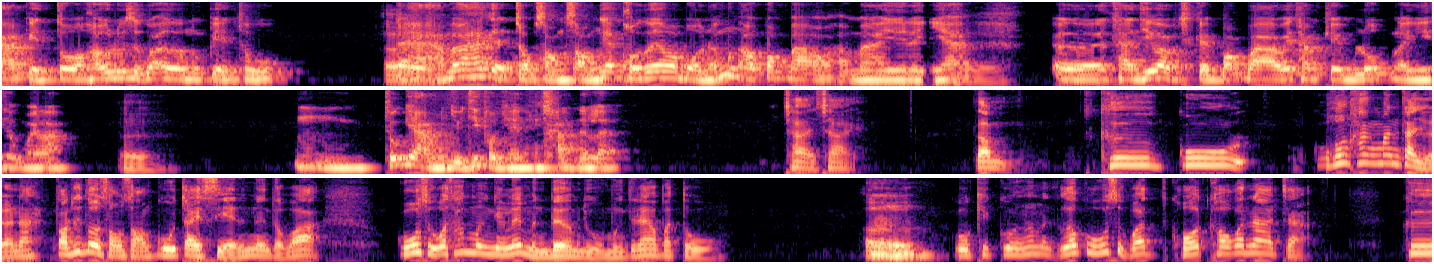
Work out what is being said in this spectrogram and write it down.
การเปลี่ยนตัวเขารู้สึกว่าเออมึงเปลี่ยนถูกเออแต่ถามว่าถ้าเกิดจบสองสองเนี่ยคนก็จะมาบ่นว่ามึงเอาป็อกบาออกทำไมอะไรเงี้ยเออเออแทนที่แบบเก็บป็อกบาไว้ทำเกมลุกอะไรอย่างงี้ถูกไหมล่ะเออ อืม ทุกอย่างมันอยู่ที่ผลการแข่งขันนั่นแหละ ใช่ใช่แต่คือกู กูค่อนข้างมั่นใจอยู่แล้วนะ ตอนที่โดนสองสองกูใจเสียนิดนึงแต่ว่า กูรู้สึกว่าถ้ามึงยังเล่นเหมือนเดิมอยู่ มึงจะได้ประตู เออ กูคิดกูว่ามันแล้วกูรู้สึกว่าโค้ชเขาก็น่าจะ คือ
